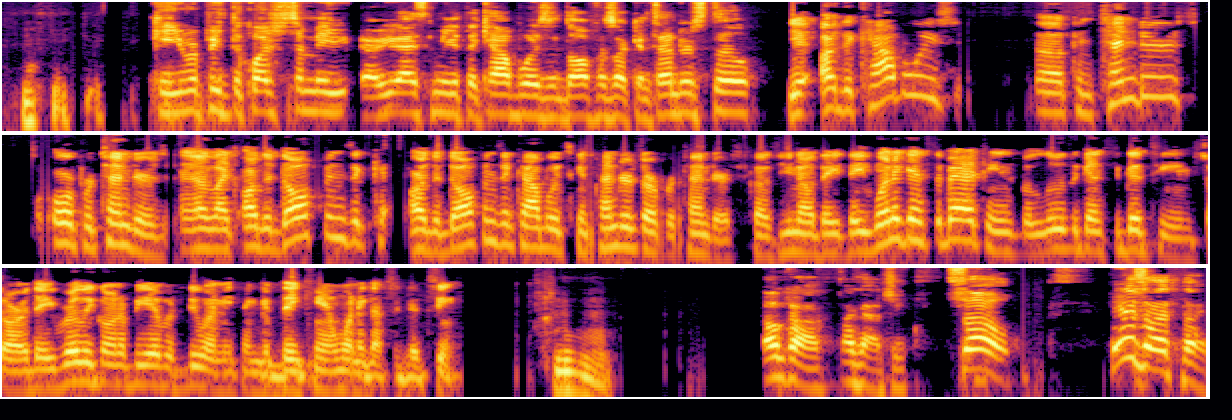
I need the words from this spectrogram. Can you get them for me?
can you repeat the question to me? Are you asking me if the Cowboys and Dolphins are contenders still? Yeah, are the Cowboys uh, contenders or pretenders? And like, are the Dolphins are the Dolphins and Cowboys contenders or pretenders? Because you know they they win against the bad teams but lose against the good teams. So are they really going to be able to do anything if they can't win against a good team? Mhm. Okay, I got you. So here's the thing.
